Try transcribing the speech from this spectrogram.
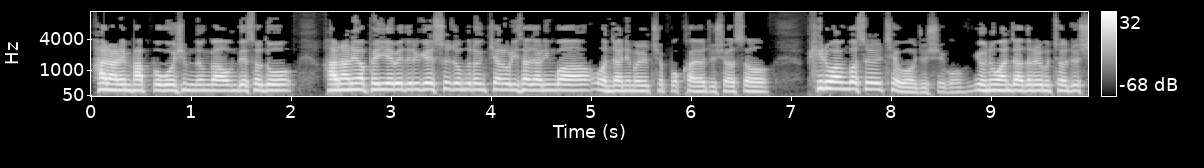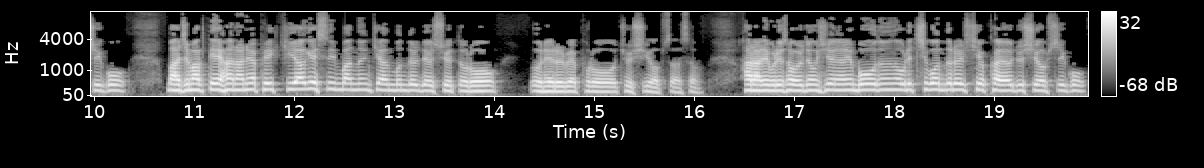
하나님 바쁘고 힘든 가운데서도 하나님 앞에 예배드리기에 수종드는 귀한 우리 사장님과 원장님을 축복하여 주셔서 필요한 것을 채워주시고 유능한 자들을 붙여주시고 마지막 때에 하나님 앞에 귀하게 쓰임받는 귀한 분들 될 수 있도록 은혜를 베풀어 주시옵소서. 하나님 우리 서울정신의 모든 우리 직원들을 기억하여 주시옵시고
